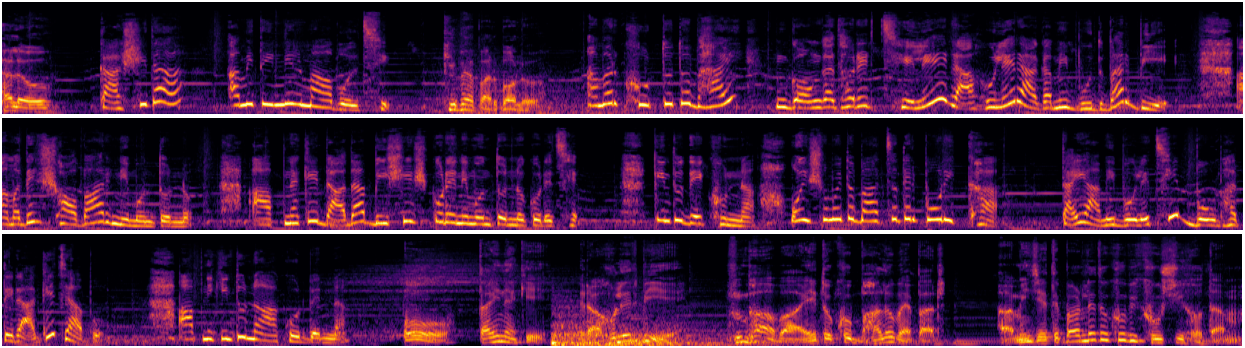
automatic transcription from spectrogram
হ্যালো। কাশিদা আমি তিন্নির মা বলছি। কি ব্যাপার বলো? আমার খুড়তুতো ভাই গঙ্গাধরের ছেলে রাহুলের আগামী বুধবার বিয়ে। আমাদের সবার নেমন্তন্ন আপনাকে দাদা বিশেষ করে নেমন্তন্ন করেছে। কিন্তু দেখুন না ওই সময় তো বাচ্চাদের পরীক্ষা। তাই আমি বলেছি বৌভাতের আগে যাব। আপনি কিন্তু না করবেন না। ও তাই নাকি? রাহুলের বিয়ে? বাবা এ তো খুব ভালো ব্যাপার। আমি যেতে পারলে তো খুবই খুশি হতাম।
